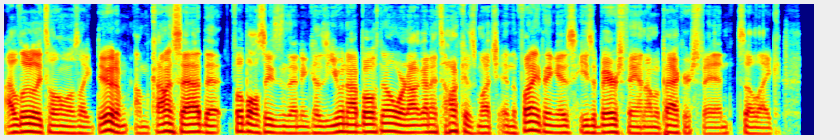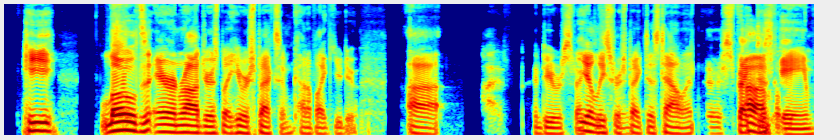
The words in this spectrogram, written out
I literally told him I was like, dude, I'm I'm kind of sad that football season's ending because you and I both know we're not going to talk as much. And the funny thing is, he's a Bears fan. I'm a Packers fan. So like, he loathes Aaron Rodgers, but he respects him, kind of like you do. Uh, I do respect. You at least game. respect his talent. I respect um, his game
